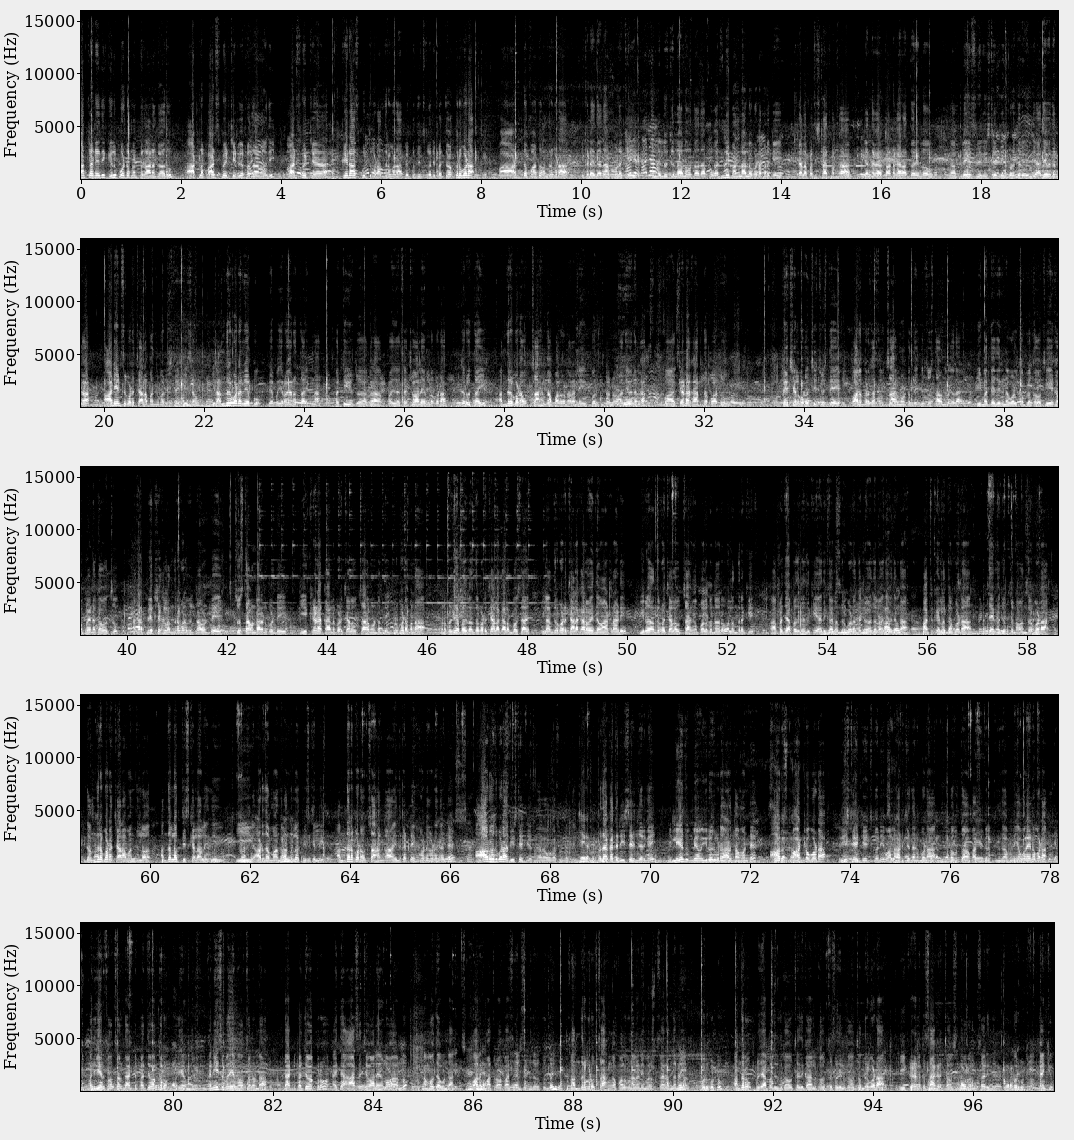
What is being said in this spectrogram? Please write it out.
ఆటలు అనేది గెలుపోవటం అనేది ప్రధానం కాదు. ఆటలో పార్టిసిపేట్ చేయడమే ప్రధానం అది. పార్టిసిపేట్ చేయాలా? క్రీడా స్ఫూర్తి కూడా అందరూ కూడా పెంపొందించుకొని ప్రతి ఒక్కరు కూడా ఆటతో పాటు అందరూ కూడా ఇక్కడ దాదాపు మనకి నెల్లూరు జిల్లాలో దాదాపు అన్ని మండలాల్లో కూడా మనకి చాలా ప్రతిష్టాత్మకంగా ఎంతగా కలెక్టర్ గారి ఆధ్వర్యంలో ప్లేయర్స్ని రిజిస్టర్ చేయడం జరిగింది. అదేవిధంగా ఆడియన్స్ కూడా చాలా మంది కూడా రిజిస్టర్ చేశాం. వీళ్ళందరూ కూడా రేపు రేపు ఇరవై ఆరో తారీఖున ప్రతి సచివాలయంలో కూడా జరుగుతాయి. అందరూ కూడా ఉత్సాహంగా పాల్గొనాలని కోరుకుంటున్నాను. అదేవిధంగా క్రీడాకారులతో పాటు ప్రేక్షకులు కూడా వచ్చి చూస్తే వాళ్ళకు కూడా కాస్త ఉత్సాహంగా ఉంటుంది. మీరు చూస్తూ ఉన్నారు కదా ఈ మధ్య జరిగిన వరల్డ్ కప్లో కావచ్చు ఏ కప్ అయినా కావచ్చు అక్కడ ప్రేక్షకులందరూ కూడా వింటూ ఉంటే చూస్తూ ఉన్నారనుకోండి ఈ క్రీడాకారులు కూడా చాలా ఉత్సాహంగా ఉంటుంది. ఇప్పుడు కూడా మన మన ప్రజాప్రతినిధులందరూ కూడా చాలా కాలం బహుశా వీళ్ళందరూ కూడా చాలా కాలం అయింది మాట్లాడి ఈరోజు అందరూ కూడా చాలా ఉత్సాహంగా పాల్గొన్నారు. వాళ్ళందరికీ ఆ ప్రజాప్రతినిధికి అధికారులందరూ కూడా ధన్యవాదాలు. అదేవిధంగా పాత్రికేయులందరూ కూడా ప్రత్యేకంగా చెప్తున్నాం. అందరూ కూడా ఇది అందరూ కూడా చాలా మందిలో అందరిలోకి తీసుకెళ్ళాలి. ఇది ఈ ఆడుదాం అందరూ అందరిలోకి తీసుకెళ్ళి అందరూ కూడా ఉత్సాహంగా ఎందుకంటే ఇంకోటి కూడా ఏంటంటే ఆ రోజు కూడా రిజిస్ట్రేషన్ చేసుకునే అవకాశం ఉంటుంది. ఇప్పటిదాకైతే రిజిస్ట్రేషన్ జరిగాయి. లేదు మేము ఈ రోజు కూడా ఆడతామంటే ఆ స్పాట్లో కూడా రిజిస్ట్రేషన్ చేయించుకొని వాళ్ళు ఆడిచేదానికి కూడా ప్రభుత్వం అవకాశం కల్పించింది కాబట్టి ఎవరైనా కూడా పదిహేను సంవత్సరాలు దాటి ప్రతి ఒక్కరూ పదిహేను కనీసం పదిహేను సంవత్సరాలు ఉండ దాటిన ప్రతి ఒక్కరూ అయితే ఆ సచివాలయంలో వాళ్ళు నమోదు ఉండాలి. వాళ్ళకి మాత్రం అవకాశం కల్పించడం జరుగుతుంది. సో అందరూ కూడా ఉత్సాహంగా పాల్గొనాలని మరొకసారి అందరినీ కోరుకుంటూ అందరూ ప్రజాప్రతినిధులు కావచ్చు అధికారులు కావచ్చు ప్రజలు కావచ్చు అందరూ కూడా ఈ క్రీడలకు సహకరించవలసిందిగా మరొకసారి కోరుకుంటున్నాం. Thank you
